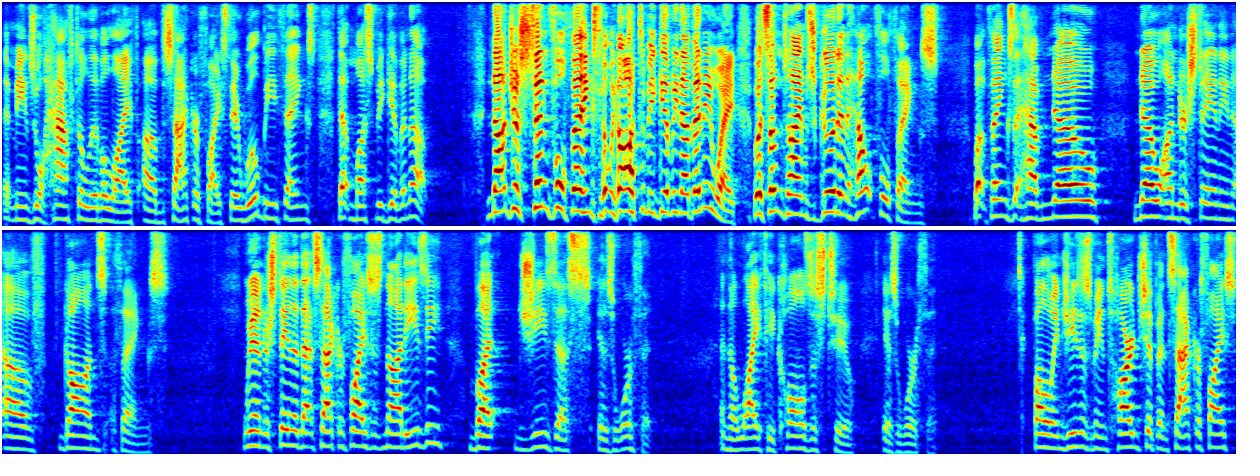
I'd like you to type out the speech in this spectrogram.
It means we'll have to live a life of sacrifice. There will be things that must be given up. Not just sinful things that we ought to be giving up anyway, but sometimes good and helpful things, but things that have no, no understanding of God's things. We understand that that sacrifice is not easy, but Jesus is worth it. And the life he calls us to is worth it. Following Jesus means hardship and sacrifice,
